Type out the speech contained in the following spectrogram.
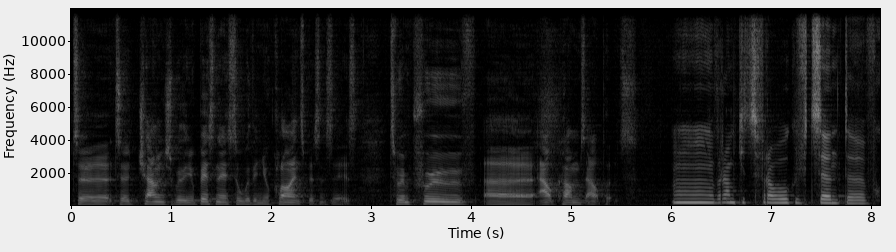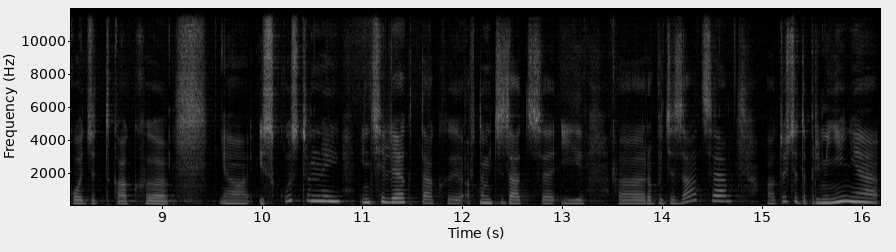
to, to challenges within your business or within your clients' businesses, to improve uh, outcomes, outputs. В рамки цифрового коэффициента входит как э, э, искусственный интеллект, так и автоматизация и э, роботизация. А, То есть это применение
